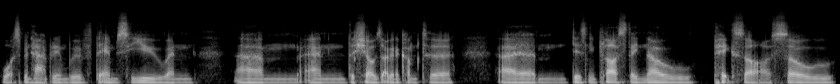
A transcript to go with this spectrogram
what's been happening with the MCU and um, and the shows that are going to come to um, Disney Plus. They know Pixar, so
